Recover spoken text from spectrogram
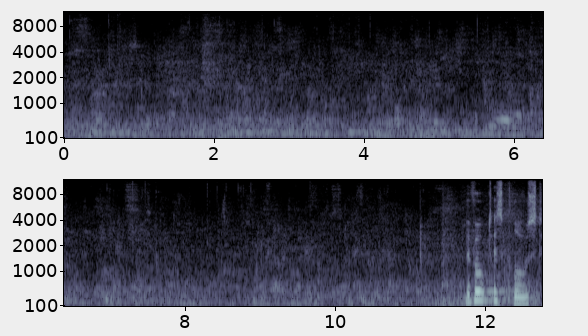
The vote is closed.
